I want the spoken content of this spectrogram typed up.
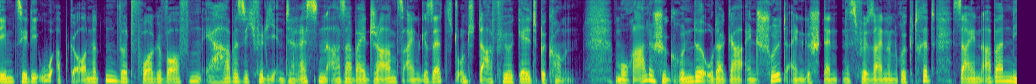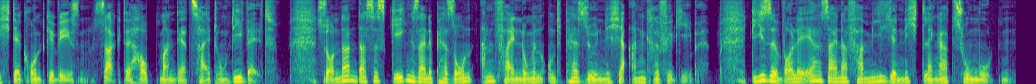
Dem CDU-Abgeordneten wird vorgeworfen, er habe sich für die Interessen Aserbaidschans eingesetzt und dafür Geld bekommen. Moralische Gründe oder gar ein Schuldeingeständnis für seinen Rücktritt seien aber nicht der Grund gewesen, sagte Hauptmann der Zeitung Die Welt sondern dass es gegen seine Person Anfeindungen und persönliche Angriffe gebe. Diese wolle er seiner Familie nicht länger zumuten.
